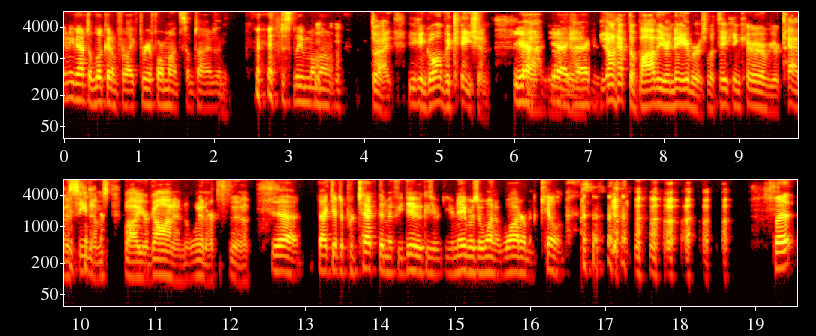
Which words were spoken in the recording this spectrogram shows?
don't even have to look at them for like three or four months sometimes, and just leave them alone. right. You can go on vacation. Yeah, yeah, yeah, exactly. You don't have to bother your neighbors with taking care of your catasetums while you're gone in the winter. Yeah. Yeah. In fact, you have to protect them if you do, because your, your neighbors will want to water them and kill them. but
